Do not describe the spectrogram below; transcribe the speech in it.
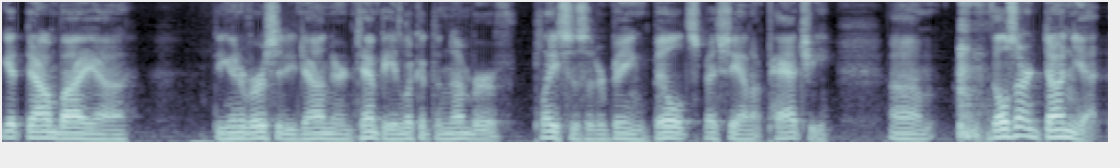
You get down by uh, the university down there in Tempe and look at the number of places that are being built, especially on Apache, um, those aren't done yet.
